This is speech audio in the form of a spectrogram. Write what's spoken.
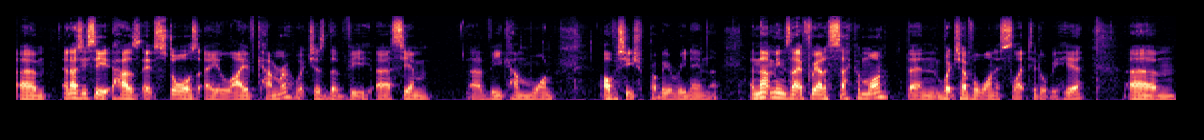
Um, and as you see, it has it stores a live camera, which is the v, uh, CM uh, VCam one. Obviously, you should probably rename that. And that means that if we had a second one, then whichever one is selected will be here. Um,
